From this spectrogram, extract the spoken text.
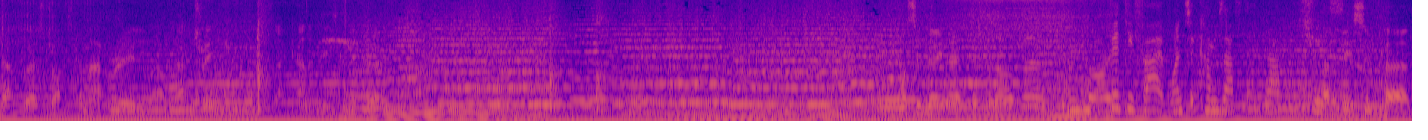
That first drop's come out really well, with that tree. That canopy's going to grow. What's it doing there? 50 miles an hour? 55? 55. Once it comes off that drop, it shoots. That'll be superb.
